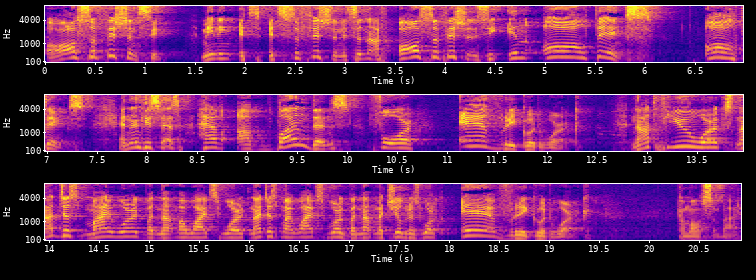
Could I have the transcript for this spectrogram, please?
all sufficiency meaning it's it's sufficient it's enough. All sufficiency in all things all things. And then he says have abundance for every good work. Not few works not just my work but not my wife's work not just my wife's work but not my children's work. Every good work. Come on somebody.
